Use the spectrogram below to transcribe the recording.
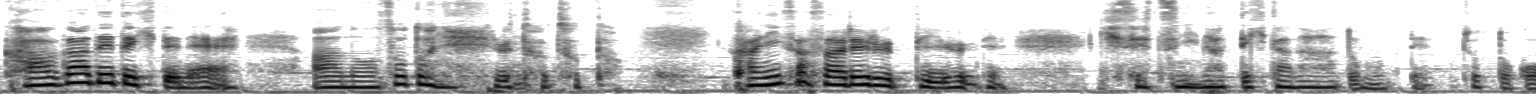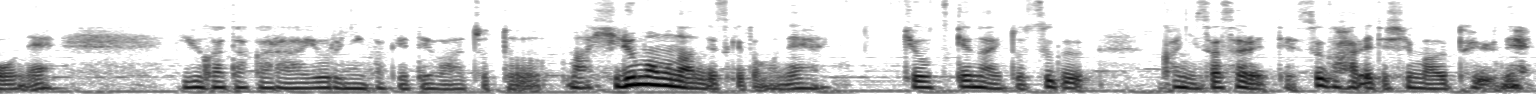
蚊が出てきてねあの外にいるとちょっと蚊に刺されるっていうね季節になってきたなと思ってちょっとこうね夕方から夜にかけてはちょっとまあ昼間もなんですけどもね気をつけないとすぐ蚊に刺されてすぐ腫れてしまうというね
